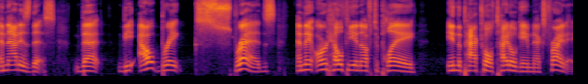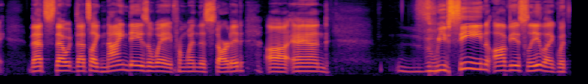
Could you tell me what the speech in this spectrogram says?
and that is this that the outbreak spreads and they aren't healthy enough to play in the Pac 12 title game next Friday. That's that. That's like nine days away from when this started, uh, and we've seen obviously like with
